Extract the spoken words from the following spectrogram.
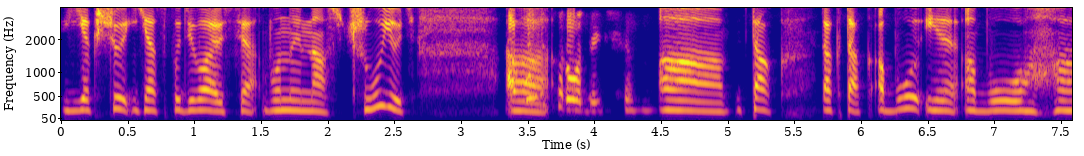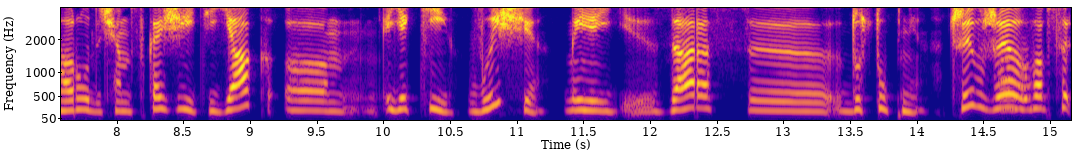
якщо я сподіваюся, вони нас чують. Або а, родичі. а, так, так, так. Або і або а, родичам. Скажіть, як е, які виші е, зараз е, доступні? Чи вже Ага. в абсол...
